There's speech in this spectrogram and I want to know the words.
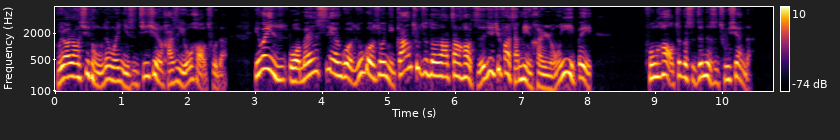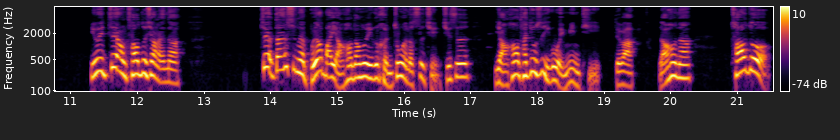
不要让系统认为你是机器人，还是有好处的。因为我们试验过，如果说你刚出这个账号直接去发产品，很容易被封号，这个是真的是出现的。因为这样操作下来呢，这但是呢，不要把养号当做一个很重要的事情。其实养号它就是一个伪命题，对吧？然后呢，操作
